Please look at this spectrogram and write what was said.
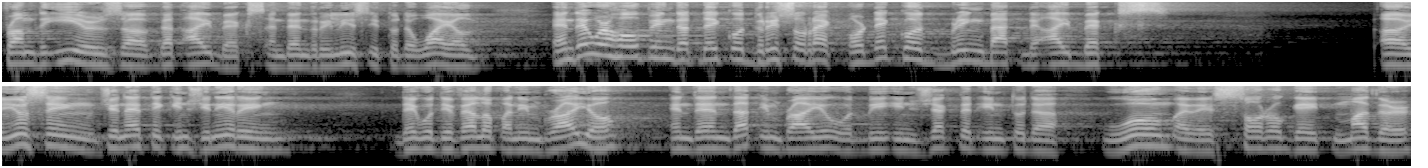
from the ears of that ibex and then release it to the wild. And they were hoping that they could resurrect or they could bring back the ibex uh, using genetic engineering. They would develop an embryo, and then that embryo would be injected into the womb of a surrogate mother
